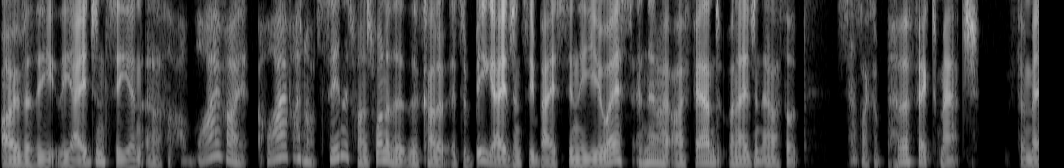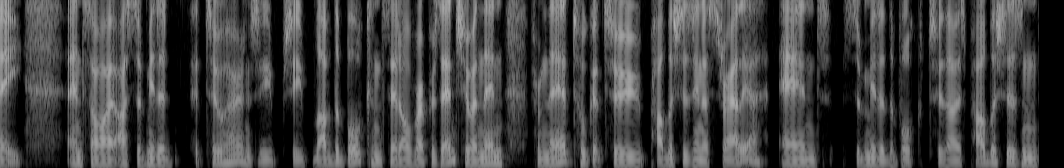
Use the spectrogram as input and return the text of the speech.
over the the agency and, and I thought, oh, why have I why have I not seen this one? It's one of the, the kind of it's a big agency based in the US. And then I, I found an agent there I thought, sounds like a perfect match for me. And so I, I, submitted it to her and she, she loved the book and said, I'll represent you. And then from there, took it to publishers in Australia and submitted the book to those publishers. And,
